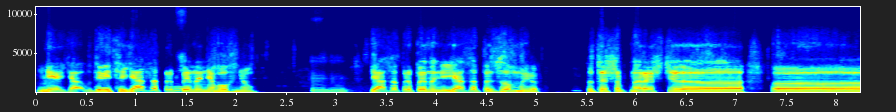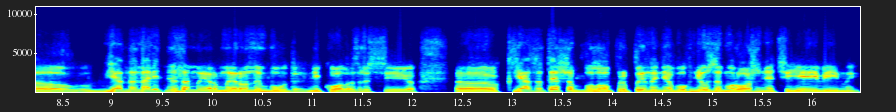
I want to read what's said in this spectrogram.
ні, я дивіться, я за припинення вогню. Угу. Я за припинення, я за, за мир. За те, щоб нарешті. Е, е, я навіть не за мир, миру не буде ніколи з Росією. Е, я за те, щоб було припинення вогню, замороження цієї війни.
